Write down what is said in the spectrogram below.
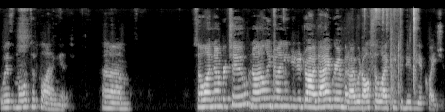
with multiplying it. Um, so on number two, not only do I need you to draw a diagram, but I would also like you to do the equation.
